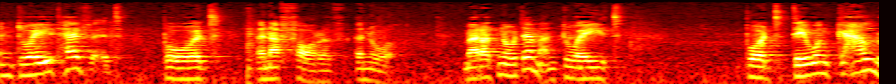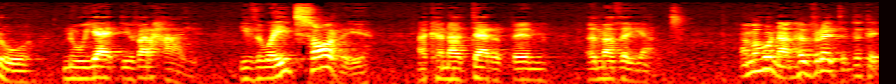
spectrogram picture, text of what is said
yn dweud hefyd bod yna ffordd yn ôl. Mae'r adnodau yma'n dweud bod Dyw yn galw nhw i edif ar i ddweud sori ac yna derbyn y maddeiant. A mae hwnna'n hyfryd, ydy?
